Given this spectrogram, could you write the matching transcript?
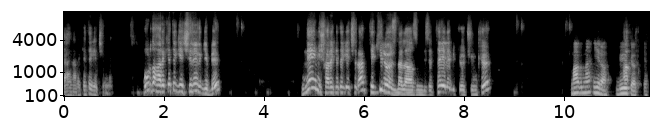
Yani harekete geçirmek. Burada harekete geçirir gibi neymiş harekete geçiren? Tekil özne lazım bize. T ile bitiyor çünkü. Magna ira. Büyük Ah. öfke.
